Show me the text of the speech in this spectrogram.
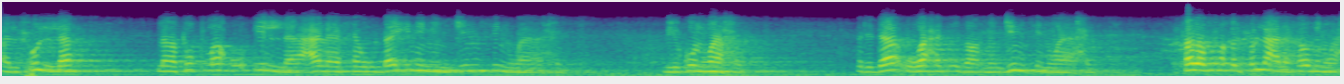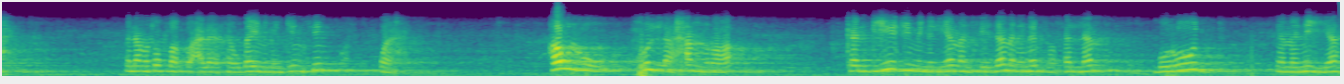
الحلة لا تطلق إلا على ثوبين من جنس واحد. بيكون واحد. رداء وواحد إزار من جنس واحد. فلا تطلق الحلة على ثوب واحد. إنما تطلق على ثوبين من جنس واحد. قوله حلة حمراء كان بيجي من اليمن في زمن النبي صلى الله عليه وسلم برود يمنية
